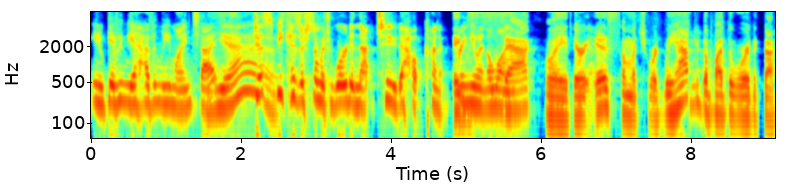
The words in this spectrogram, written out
you know, giving me a heavenly mindset. Yeah. Just because there's so much word in that, too, to help kind of bring you in alignment. Exactly. There is Yeah. so much word. We have to go by the word of God.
